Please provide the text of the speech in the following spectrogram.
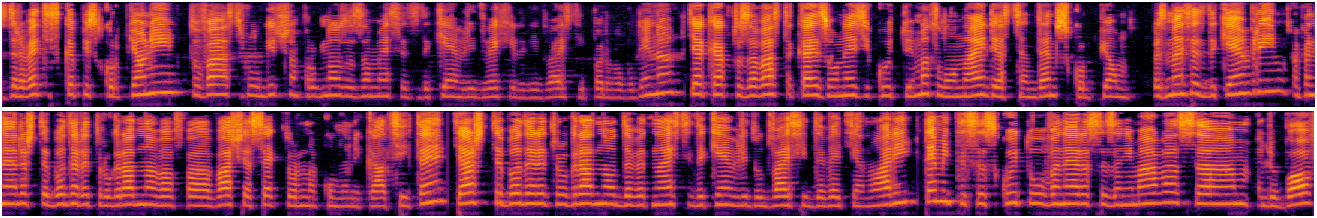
Здравейте, скъпи скорпиони! Това е астрологична прогноза за месец декември 2021 година. Тя както за вас, така и за онези, които имат луна или асцендент скорпион. През месец декември Венера ще бъде ретроградна в вашия сектор на комуникациите. Тя ще бъде ретроградна от 19 декември до 29 януари. Темите, с които Венера се занимава са любов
